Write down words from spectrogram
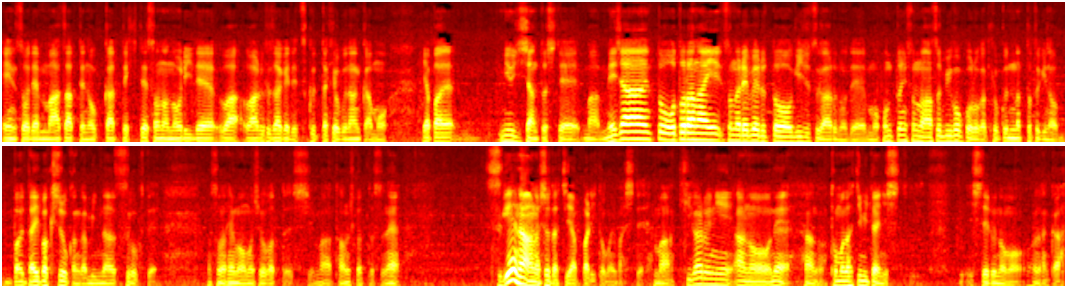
う演奏で混ざって乗っかってきてそのノリでわ悪ふざけで作った曲なんかもやっぱミュージシャンとして、まあ、メジャーと劣らないそのレベルと技術があるのでもう本当にその遊び心が曲になった時の大爆笑感がみんなすごくてその辺も面白かったですし、まあ、楽しかったですね。すげえな、あの人たち、やっぱりと思いまして、まあ、気軽にあの、ね、あの友達みたいにしてるのも、なんか、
